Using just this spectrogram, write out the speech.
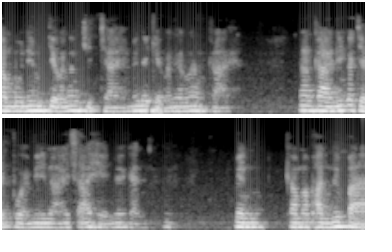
ทำบุญนี่มันเกี่ยวกับเรื่องจิตใจ ไม่ได้เกี่ยวกับเรื่องร่างกาย ร่างกายนี้ก็เจ็บป่วยมีหลายสาเหตุด้วยกัน เป็น กรรมพันธุ์หรือเปล่า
